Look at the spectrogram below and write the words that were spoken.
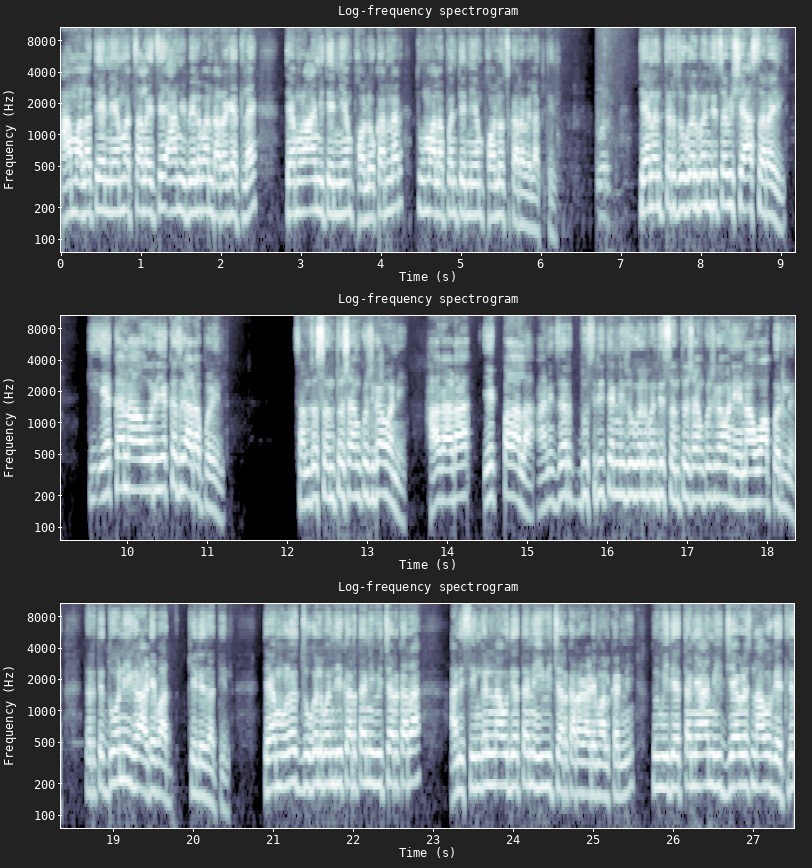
आम्हाला त्या नियमात चालायचं आहे. आम्ही बेलभांडारा घेतला आहे त्यामुळं आम्ही ते नियम फॉलो करणार तुम्हाला पण ते नियम फॉलोच करावे लागतील. त्यानंतर जुगलबंदीचा विषय असा राहील की एका नावावर एकच गाडा पळेल. समजा संतोष अंकुश गावाने हा गाडा एक पळाला आणि जर दुसरी त्यांनी जुगलबंदी संतोष अंकुश गावाने हे नाव वापरलं तर ते दोन्ही गाडे बाद केले जातील. त्यामुळं जुगलबंदी करताना विचार करा आणि सिंगल नाव देतानाही विचार करा गाडी मालकांनी. तुम्ही देताना आम्ही ज्यावेळेस नावं घेतले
